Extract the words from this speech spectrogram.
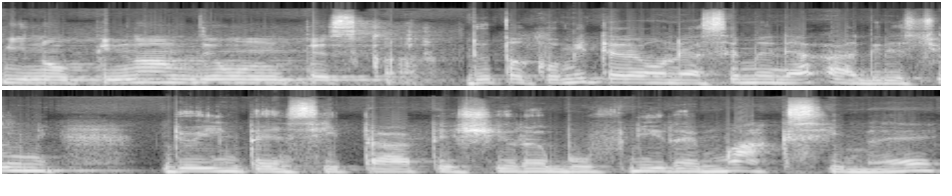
inopinant de un pescar. După comiterea unei asemenea agresiuni de o intensitate și răbufnire maxime,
